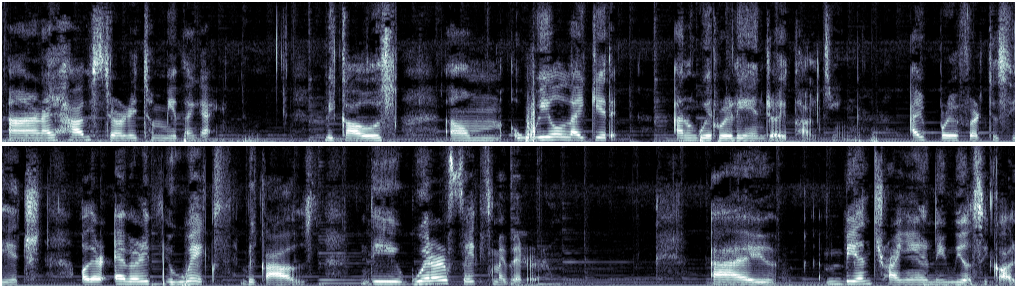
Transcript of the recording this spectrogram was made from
and I have started to meet again because um, we like it and we really enjoy talking. I prefer to see each other every few weeks because the weather fits me better. I've been trying new musical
